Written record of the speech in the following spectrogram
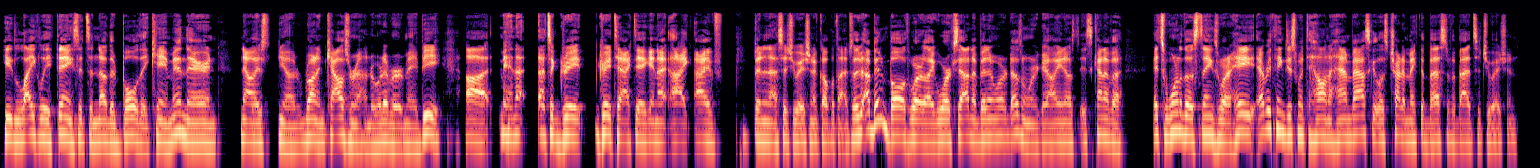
He likely thinks it's another bull that came in there and now is you know running cows around or whatever it may be. Uh, man, that that's a great great tactic, and I, I have been in that situation a couple times. I've been in both where it like works out, and I've been in where it doesn't work out. You know, it's, it's kind of a it's one of those things where hey, everything just went to hell in a handbasket. Let's try to make the best of a bad situation.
